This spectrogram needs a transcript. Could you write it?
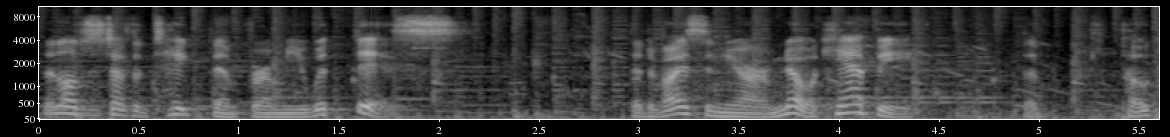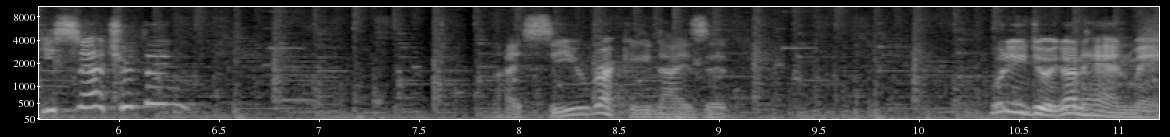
then I'll just have to take them from you with this. The device in your arm. No, it can't be. The Poke Snatcher thing? I see you recognize it. What are you doing? Unhand me.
